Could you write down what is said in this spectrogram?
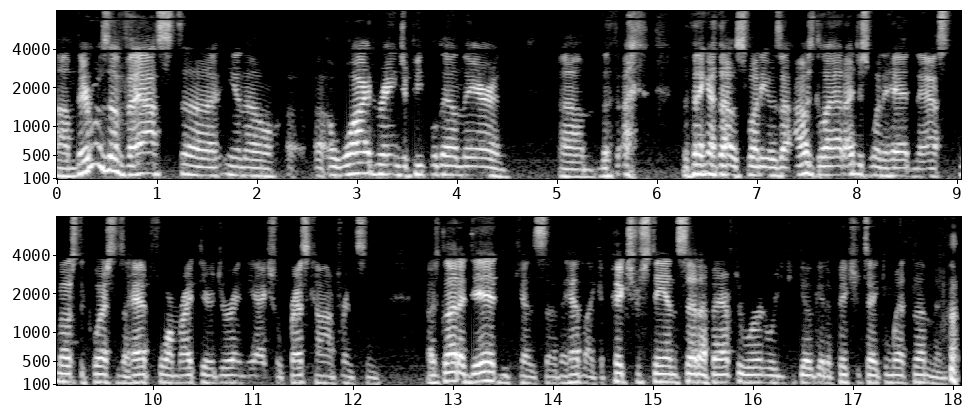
um, there was a vast, uh, you know, a, a, wide range of people down there. And um, the, the thing I thought was funny was I, I was glad I just went ahead and asked most of the questions I had for him right there during the actual press conference. And I was glad I did because uh, they had like a picture stand set up afterward where you could go get a picture taken with them. And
